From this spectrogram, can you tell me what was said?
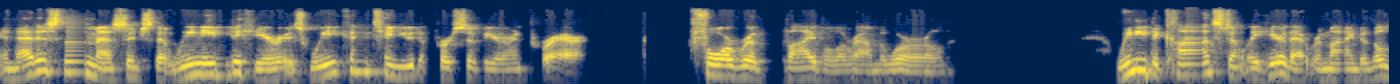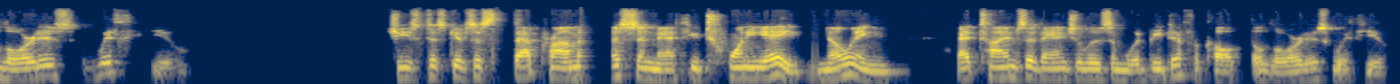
And that is the message that we need to hear as we continue to persevere in prayer. for revival around the world. We need to constantly hear that reminder the Lord is with you. Jesus gives us that promise in Matthew 28, knowing at times evangelism would be difficult. The Lord is with you.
